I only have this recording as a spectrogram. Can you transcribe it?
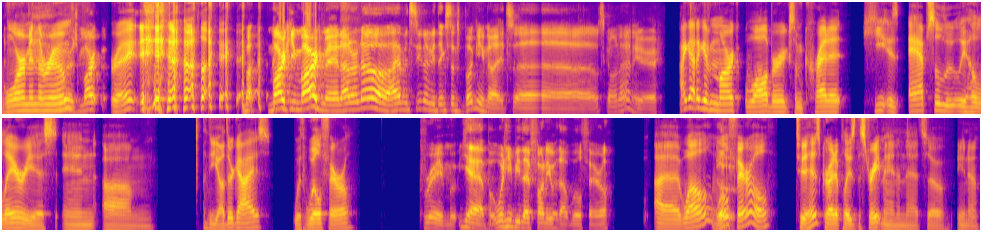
warm in the room? Whereas Mark, Right? Marky Mark, man, I don't know. I haven't seen anything since Boogie Nights. Uh, what's going on here? I got to give Mark Wahlberg some credit. He is absolutely hilarious in um, The Other Guys with Will Ferrell. Great movie. Yeah, but would he be that funny without Will Ferrell? Uh, well, Will Uh. Ferrell, to his credit, plays the straight man in that. So you know,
